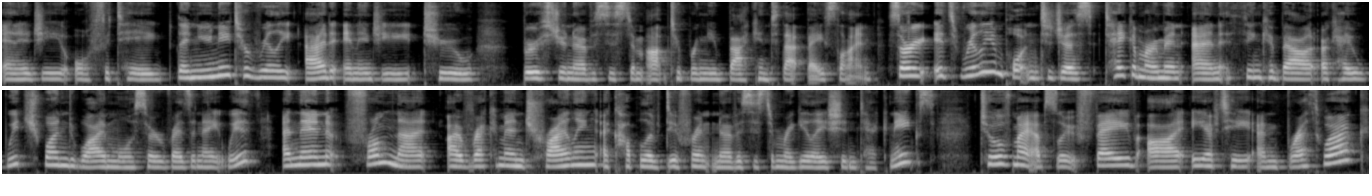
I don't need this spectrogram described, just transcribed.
energy or fatigued, then you need to really add energy to boost your nervous system up to bring you back into that baseline. So it's really important to just take a moment and think about okay, which one do I more so resonate with? And then from that, I recommend trialing a couple of different nervous system regulation techniques. Two of my absolute fave are EFT and breathwork.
